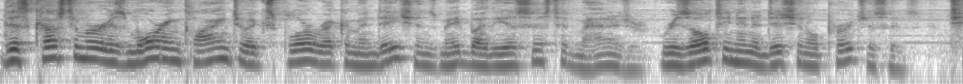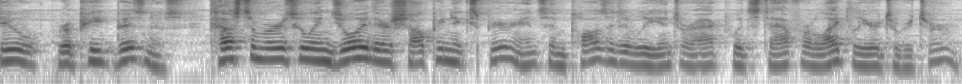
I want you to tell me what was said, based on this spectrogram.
This customer is more inclined to explore recommendations made by the assistant manager, resulting in additional purchases. 2. Repeat business. Customers who enjoy their shopping experience and positively interact with staff are likelier to return.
